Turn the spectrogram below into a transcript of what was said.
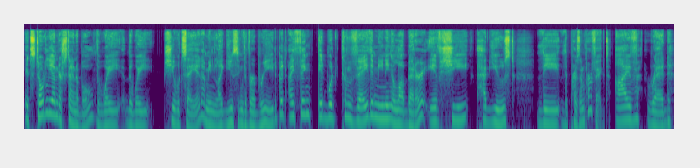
It's totally understandable the way the way she would say it. I mean, like using the verb read, but I think it would convey the meaning a lot better if she had used the the present perfect. I've read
